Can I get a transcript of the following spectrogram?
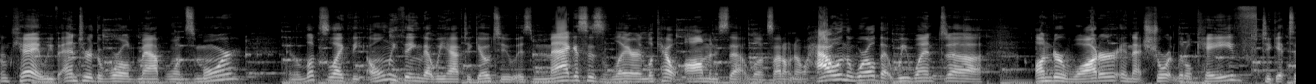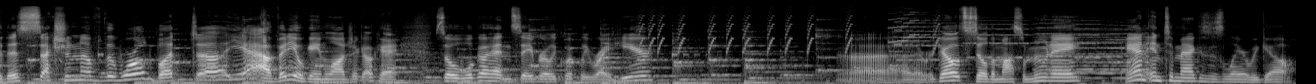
Okay, we've entered the world map once more. And it looks like the only thing that we have to go to is Magus's lair. And look how ominous that looks. I don't know how in the world that we went uh, underwater in that short little cave to get to this section of the world. But uh, yeah, video game logic. Okay, so we'll go ahead and save really quickly right here. Uh, there we go. Still the Masamune. And into Magus's lair we go.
